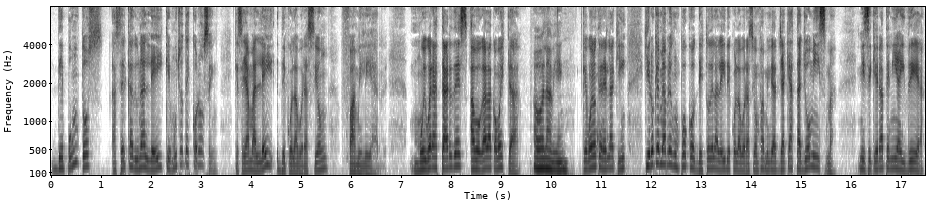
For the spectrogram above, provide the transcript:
de puntos acerca de una ley que muchos desconocen que se llama Ley de Colaboración Familiar. Muy buenas tardes, abogada, ¿cómo está? Hola, bien. Qué bueno tenerla aquí. Quiero que me hables un poco de esto de la ley de colaboración familiar, ya que hasta yo misma ni siquiera tenía idea.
